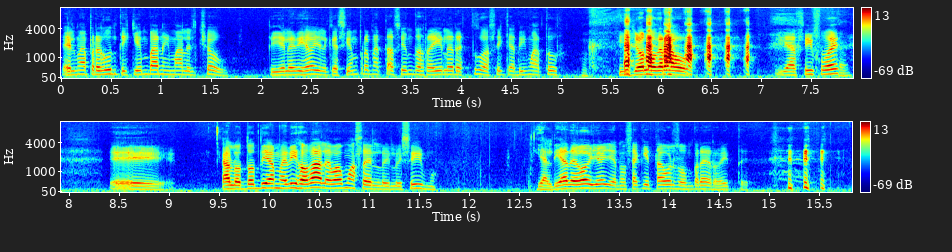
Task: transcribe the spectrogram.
él me pregunta, ¿y quién va a animar el show? Y yo le dije, oye, el que siempre me está haciendo reír eres tú, así que anima tú. Y yo lo grabo. y así fue. Eh, a los dos días me dijo, dale, vamos a hacerlo, y lo hicimos. Y al día de hoy, oye, no se ha quitado el sombrero, ¿viste?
